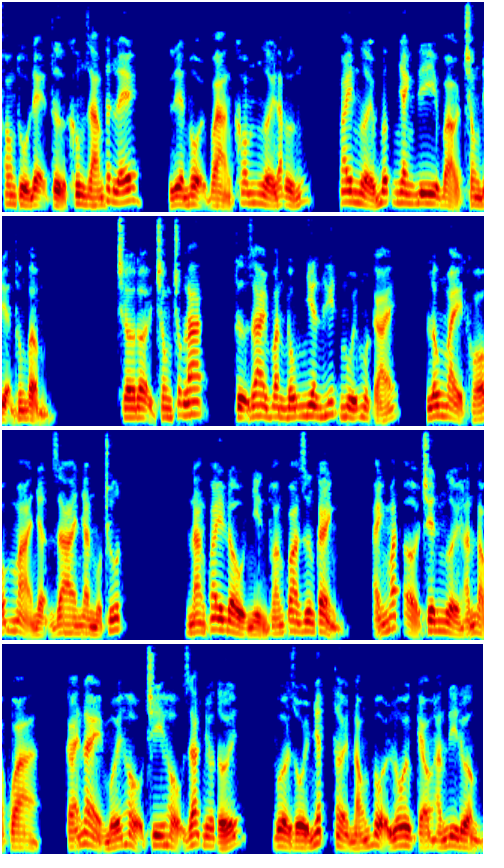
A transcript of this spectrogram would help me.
Phòng thủ đệ tử không dám thất lễ, liền vội vàng không người đáp ứng, quay người bước nhanh đi vào trong điện thông bẩm. Chờ đợi trong chốc lát, tự giai văn bỗng nhiên hít mũi một cái, lông mày khó mà nhận ra nhăn một chút. Nàng quay đầu nhìn thoáng qua dương cảnh, ánh mắt ở trên người hắn đảo qua, cái này mới hậu chi hậu giác nhớ tới, vừa rồi nhất thời nóng vội lôi kéo hắn đi đường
